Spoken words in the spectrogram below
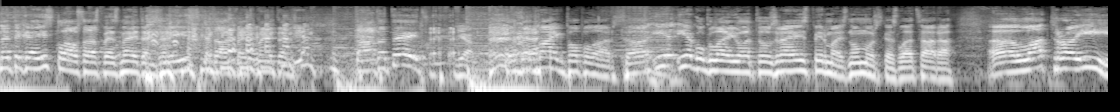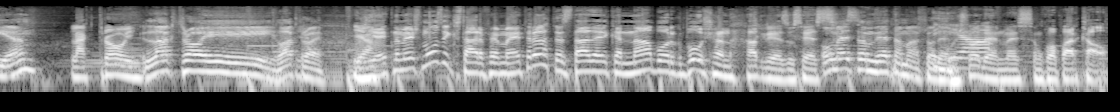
ne tikai izklausās pēc meitenes, arī izskatās pēc meitenes. Tā tā teica. Jā. Bet baigi populārs. Ie, iegūlējot uzreiz pirmais numurs, kas lec ārā. Uh, Lektroji. Laktroī, Laktroī. Jā. Vietnamiešu mūzika stāra FM metrā, tas tādēļ, ka Nāburga būšana atgriezusies. Un mēs esam Vietnamā šodien. Jā. Šodien mēs esam kopā ar Kau.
